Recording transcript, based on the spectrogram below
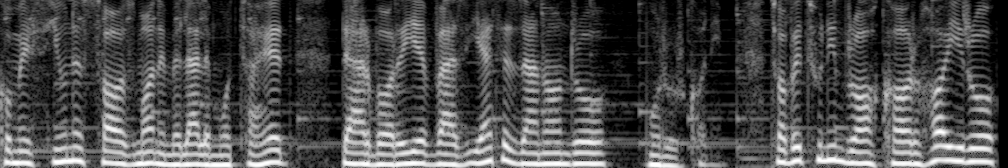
کمیسیون سازمان ملل متحد درباره وضعیت زنان رو مرور کنیم تا بتونیم راهکارهایی رو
